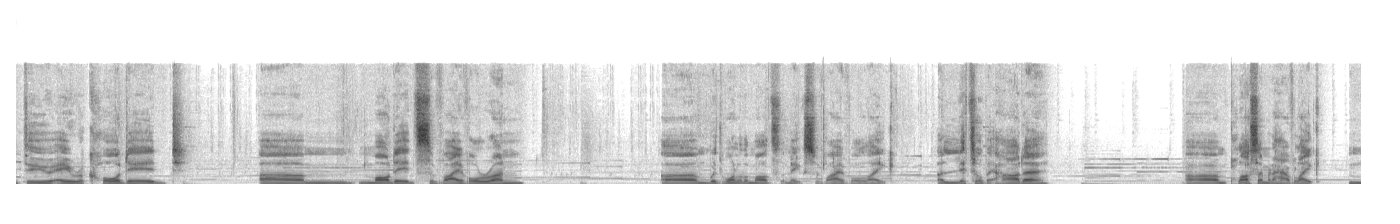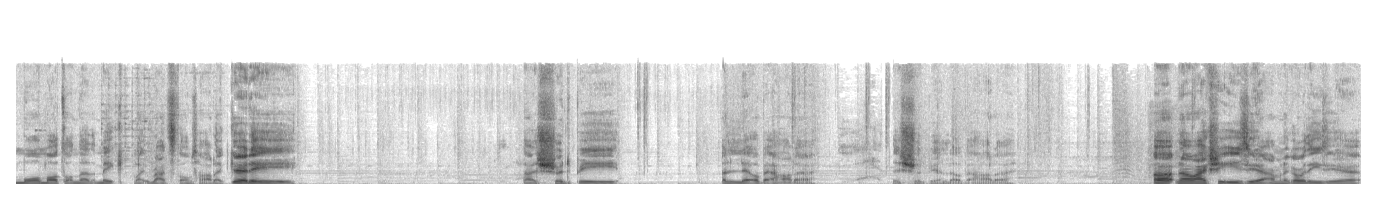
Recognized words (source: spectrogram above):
to do a recorded, um, modded survival run. Um, with one of the mods that makes survival, like, a little bit harder. Um, plus I'm to have, like, more mods on there that make, like, Radstorms harder. Goody! That should be a little bit harder. This should be a little bit harder. Uh, no, actually easier. I'm going to go with easier.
